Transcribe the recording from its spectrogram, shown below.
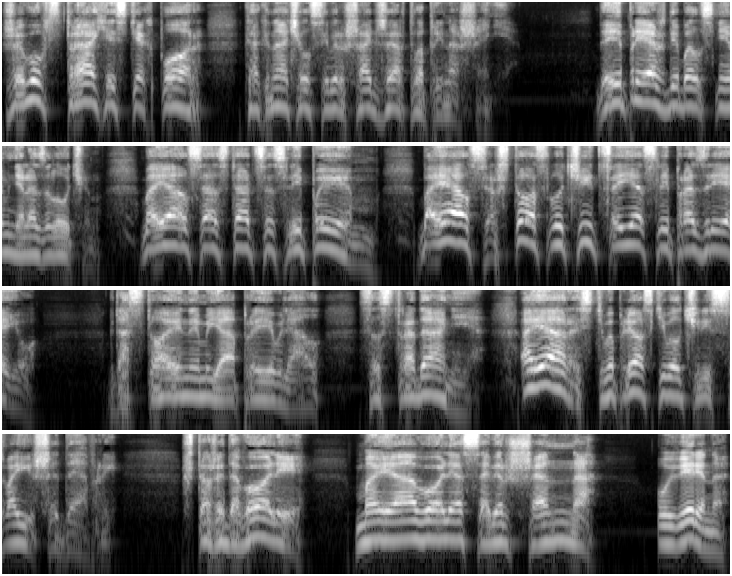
Живу в страхе с тех пор, как начал совершать жертвоприношение. Да и прежде был с ним неразлучен. Боялся остаться слепым, Боялся, что случится, если прозрею. К достойным я проявлял сострадание, а ярость выплескивал через свои шедевры. Что же до воли, моя воля совершенна. Уверенно,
